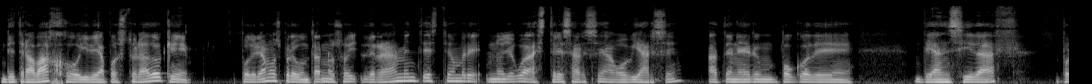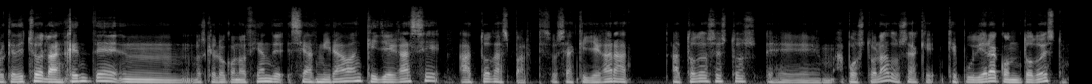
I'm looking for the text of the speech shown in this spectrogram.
de trabajo y de apostolado que podríamos preguntarnos hoy, ¿de realmente este hombre no llegó a estresarse, a agobiarse, a tener un poco de, de ansiedad? Porque de hecho la gente, mm, los que lo conocían, de- se admiraban que llegase a todas partes, o sea, que llegara a, a todos estos eh, apostolados, o sea, que, que pudiera con todo esto.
